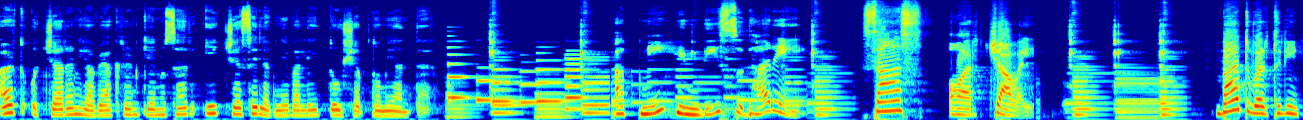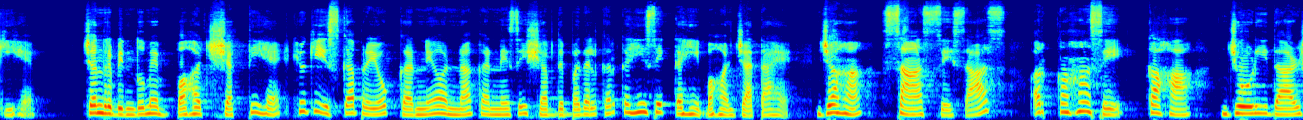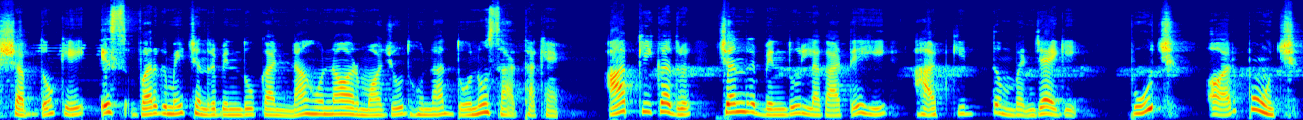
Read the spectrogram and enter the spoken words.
अर्थ, उच्चारण या व्याकरण के अनुसार एक जैसे लगने वाले दो शब्दों में अंतर। अपनी हिंदी सुधारें, सांस और चावल। बात वर्तनी की है। चंद्र बिंदु में बहुत शक्ति है, क्योंकि इसका प्रयोग करने और न करने से शब्द बदलकर कहीं से कहीं पहुँच जाता है, जहाँ सांस से सांस और कहाँ से कहा जोड़ीदार शब्दों के इस वर्ग में चंद्र बिंदु का न होना और मौजूद होना दोनों सार्थक हैं। आपकी कद्र चंद्र बिंदु लगाते ही आपकी तुम बन जाएगी। पूछ और पूछ।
